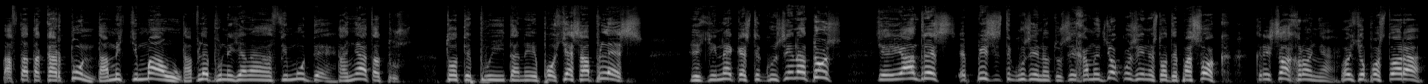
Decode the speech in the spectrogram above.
αυτά τα καρτούν, τα Mickey Mouse. Τα βλέπουν για να θυμούνται τα νιάτα τους. Τότε που ήταν εποχές απλές. Οι γυναίκες στην κουζίνα τους και οι άντρες επίσης στην κουζίνα τους. Είχαμε δύο κουζίνες τότε, Πασόκ. Χρυσά χρόνια. Όχι όπως τώρα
